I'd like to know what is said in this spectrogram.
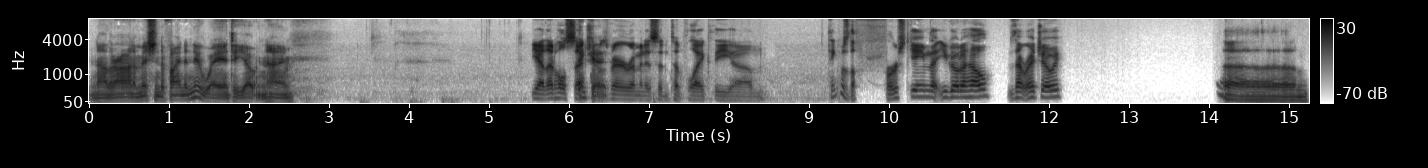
Now they're on a mission to find a new way into Jotunheim. Yeah, that whole section was very reminiscent of like the um I think it was the first game that you go to hell. Is that right, Joey? Um,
